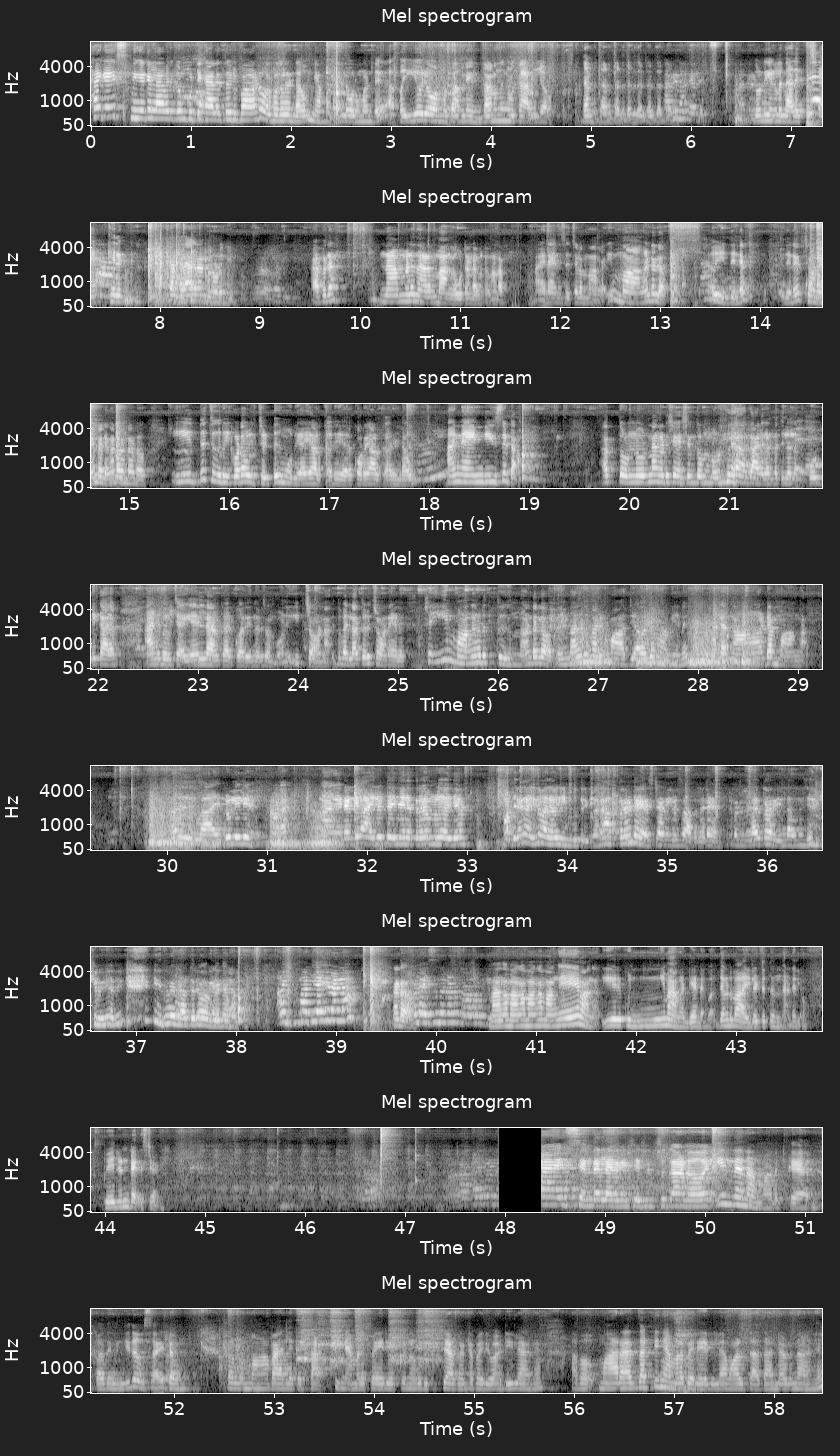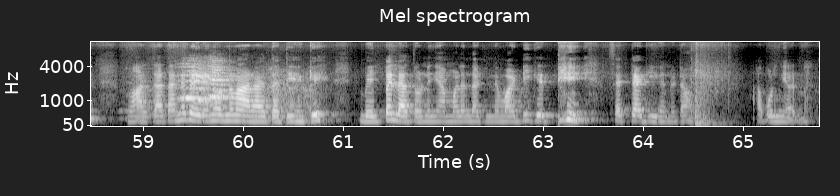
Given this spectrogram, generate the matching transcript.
Hi guys നിങ്ങൾക്ക് എല്ലാവർക്കും കുട്ടിക്കാലത്ത് ഒരുപാട് ഓർമ്മകൾ ഉണ്ടാവും ഞമ്മക്കെല്ലാം ഓർമ്മ ഉണ്ട് അപ്പോൾ ഈ ഒരു ഓർമ്മ സാധനം എന്താണെന്ന് നിങ്ങൾക്ക് അറിയോ. അതുകൊണ്ട് ഞങ്ങൾ നാളെ തുടങ്ങി. അപ്പോൾ നമ്മൾ നാളെ മാങ്ങ കൂട്ടണ്ട മാഡം. അതിനനുസരിച്ചുള്ള മാങ്ങ. ഈ മാങ്ങ ഉണ്ടല്ലോ. അത് ഇതിന്റെ ഇതിന്റെ ചുണയുണ്ടല്ലോ. കണ്ടോ ഇത് ചെറിയ കൂടെ വെച്ചിട്ട് മുറിയായ ആൾക്കാർ ഏറെ കുറേ ആൾക്കാരുണ്ടാവും. ആ നയന്റീസ് ഇട്ടാ ആ തൊണ്ണൂറിന് അങ്ങോട്ട് ശേഷം തൊണ്ണൂറിന് ആ കാലഘട്ടത്തിലുള്ള കുട്ടിക്കാലം അനുഭവിച്ച എല്ലാ ആൾക്കാർക്കും അറിയുന്ന ഒരു സംഭവമാണ് ഈ ചോണ. ഇത് വല്ലാത്തൊരു ചോണയാണ്. പക്ഷേ ഈ മാങ്ങ എടുത്ത് തിന്നാണ്ടല്ലോ. തിന്നാൻ മാതിയാവുന്ന മാങ്ങയാണ്. നല്ല നാടൻ മാങ്ങ. അത് വായന്റെ ഉള്ളിൽ നമ്മളെ മാങ്ങേന്റെ വായിലിട്ട് കഴിഞ്ഞാൽ എത്ര നമ്മൾ അതിന് മധുരം കഴിഞ്ഞ് വരാൻ ഇരിക്കും കാരണം അത്രയും ടേസ്റ്റ് ആണ് ഈ ഒരു സാധനം അല്ലേ? എല്ലാവർക്കും അറിയുണ്ടാവും വിചാരിക്കുന്നത് ഞാൻ ഇത് വല്ലാത്തൊരു ഓർമ്മ നമ്മൾ കേട്ടോ മാങ്ങ മാങ്ങ മാങ്ങ മാങ്ങേ മാങ്ങ. ഈ ഒരു കുഞ്ഞു മാങ്ങണ്ടിയാണ് ഉണ്ട് അത് നമ്മൾ വായിലിട്ട് തിന്നാണ്ടല്ലോ. പേരും ടേസ്റ്റാണ് എന്തെല്ലാവരും വിശേഷം സുഖാണോ? ഇന്ന് നമ്മൾക്ക് പതിനഞ്ച് ദിവസമായിട്ടോ. നമ്മൾ മാറാലൊക്കെ തട്ടി നമ്മളെ പേരൊക്കെ ഒന്ന് വൃത്തിയാക്കേണ്ട പരിപാടിയിലാണ്. അപ്പോൾ മാറാൽ തട്ടി നമ്മളെ പേരെല്ലാം മാൾത്താത്താന്റെ അവിടെ നിന്നാണ് മാൾത്താത്താന്റെ പേരെന്ന് പറഞ്ഞ മാറാൽ തട്ടി. എനിക്ക് വലിപ്പമില്ലാത്തതുകൊണ്ട് നമ്മൾ തട്ടിന്റെ വടി കെട്ടി സെറ്റാക്കി കണ്ടിട്ടോ ആ പൊളിഞ്ഞാടിന്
